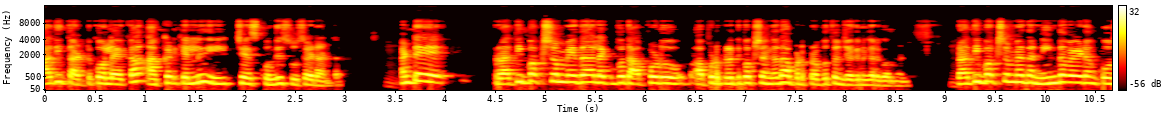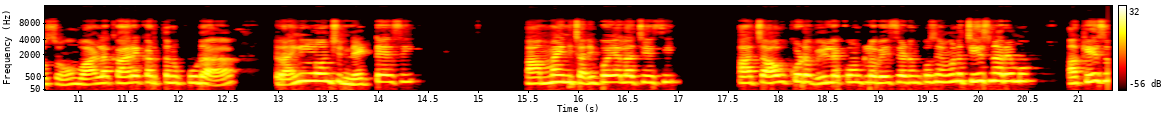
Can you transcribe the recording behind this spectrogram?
అది తట్టుకోలేక అక్కడికి వెళ్ళి చేసుకుంది సూసైడ్ అంట. అంటే ప్రతిపక్షం మీద లేకపోతే అప్పుడు అప్పుడు ప్రతిపక్షం కదా అప్పుడు ప్రభుత్వం జగన్ గారి గవర్నమెంట్. ప్రతిపక్షం మీద నింద వేయడం కోసం వాళ్ళ కార్యకర్తను కూడా ట్రైన్ లోంచి నెట్టేసి ఆ అమ్మాయిని చనిపోయేలా చేసి ఆ చావు కూడా వీళ్ళ అకౌంట్లో వేసేయడం కోసం ఏమైనా చేసినారేమో? ఆ కేసు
